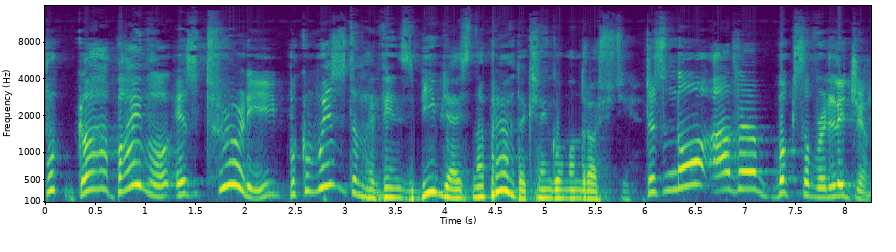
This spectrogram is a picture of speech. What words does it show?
Book, God, Bible is truly book of wisdom. Tak więc Biblia jest naprawdę księgą mądrości. There's no other books of religion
